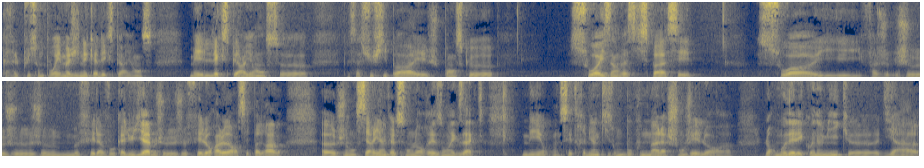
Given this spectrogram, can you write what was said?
Canal Plus, on pourrait imaginer qu'il y a de l'expérience, mais l'expérience, euh, ça suffit pas. Et je pense que soit ils investissent pas assez, soit ils, enfin, je, me fais l'avocat du diable, je, fais le râleur, c'est pas grave. Euh, je n'en sais rien quelles sont leurs raisons exactes, mais on sait très bien qu'ils ont beaucoup de mal à changer leur leur modèle économique d'il y a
